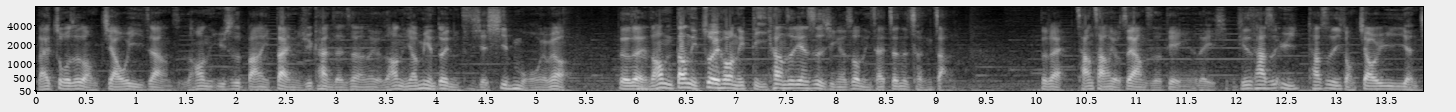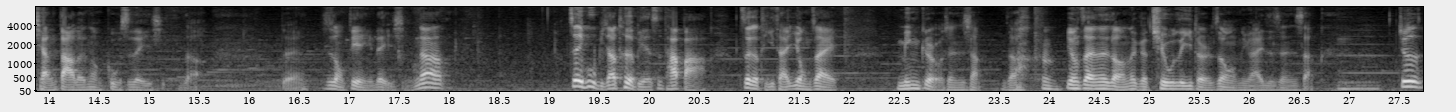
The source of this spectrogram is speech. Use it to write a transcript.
来做这种交易，这样子，然后你于是把你带你去看人生的那个，然后你要面对你自己的心魔，有没有？对不对？然后你当你最后你抵抗这件事情的时候，你才真的成长。对不对？常常有这样子的电影的类型，其实它是寓，它是一种教育意义很强大的那种故事类型，你知道？对，这种电影类型。那这一部比较特别，是他把这个题材用在 Mean Girl 身上，你知道？用在那种那个 Cheer Leader 这种女孩子身上。就是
